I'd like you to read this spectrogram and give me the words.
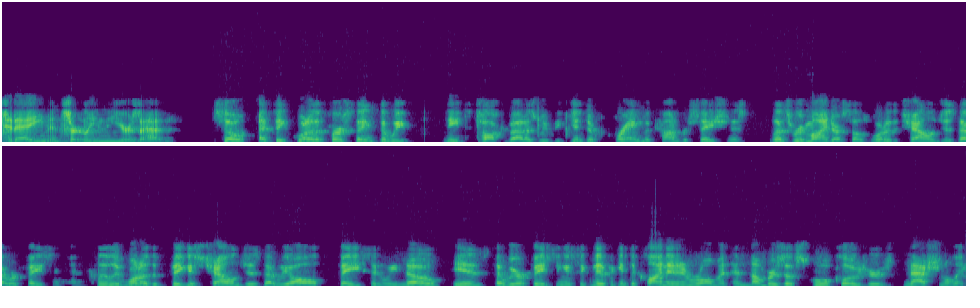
today and certainly in the years ahead. So I think one of the first things that we need to talk about as we begin to frame the conversation is let's remind ourselves what are the challenges that we're facing. And clearly, one of the biggest challenges that we all face and we know is that we are facing a significant decline in enrollment and numbers of school closures nationally.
